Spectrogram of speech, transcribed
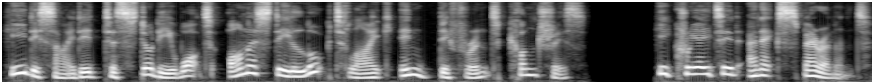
he decided to study what honesty looked like in different countries. He created an experiment.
